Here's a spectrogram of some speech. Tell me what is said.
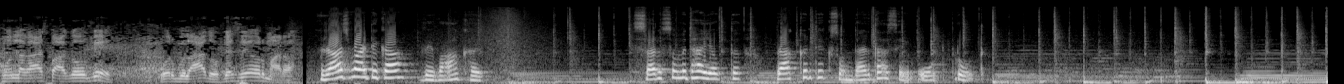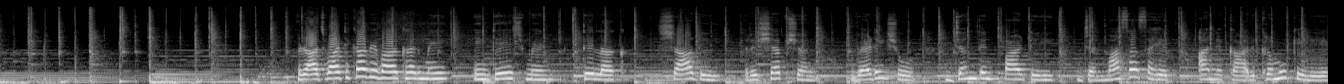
फ़ोन लगाया उसको आगे होके और बुलाया धोखे से और मारा। राजवाटिका विवाह घर। सर्व सुविधा युक्त, प्राकृतिक सुंदरता से ओत प्रोत राजवाटिका विवाह घर में इंगेजमेंट तिलक, शादी रिसेप्शन वेडिंग शूट जन्मदिन पार्टी जन्माशा सहित अन्य कार्यक्रमों के लिए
